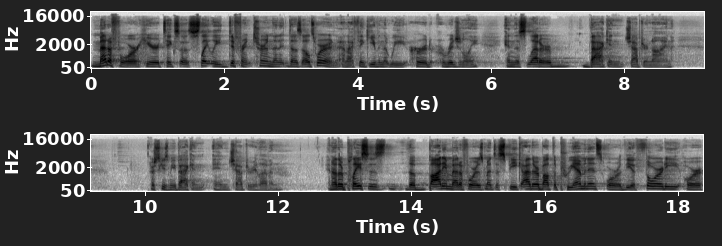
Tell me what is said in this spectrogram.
metaphor here takes a slightly different turn than it does elsewhere, and, and I think even that we heard originally in this letter back in chapter 9, or excuse me, back in, in chapter 11. In other places, the body metaphor is meant to speak either about the preeminence or the authority, or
